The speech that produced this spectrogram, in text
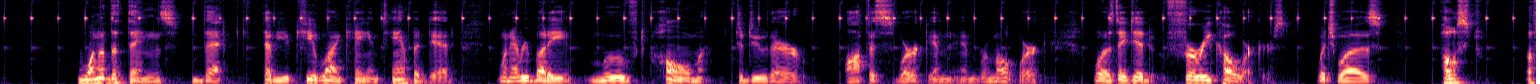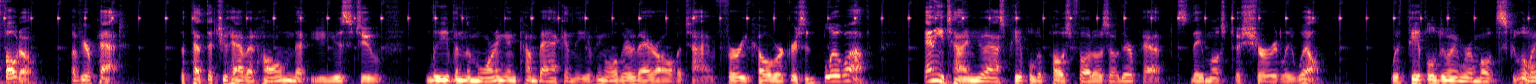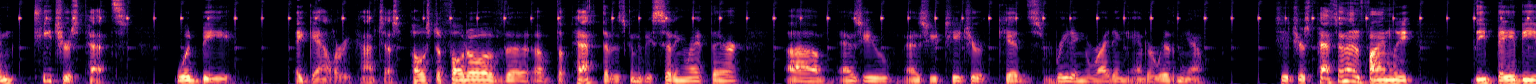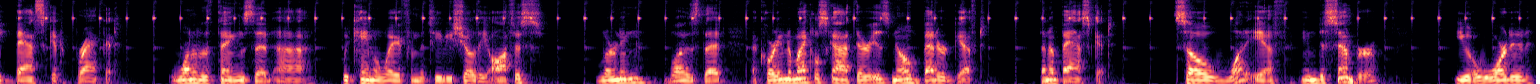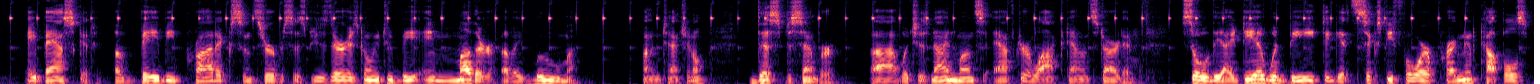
One of the things that WQYK in Tampa did when everybody moved home to do their office work and, and remote work was they did furry coworkers, which was post a photo of your pet, the pet that you have at home that you used to leave in the morning and come back in the evening. Well, they're there all the time. Furry coworkers, it blew up. Anytime you ask people to post photos of their pets, they most assuredly will. With people doing remote schooling, teachers' pets would be a gallery contest. Post a photo of the of the pet that is going to be sitting right there uh, as you as you teach your kids reading, writing, and arrhythmia. Teachers' pets, and then finally, the baby basket bracket. One of the things that uh, we came away from the TV show The Office learning was that, according to Michael Scott, there is no better gift than a basket. So, what if in December you awarded a basket of baby products and services because there is going to be a mother of a boom, unintentional, this December, uh, which is nine months after lockdown started. So the idea would be to get 64 pregnant couples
